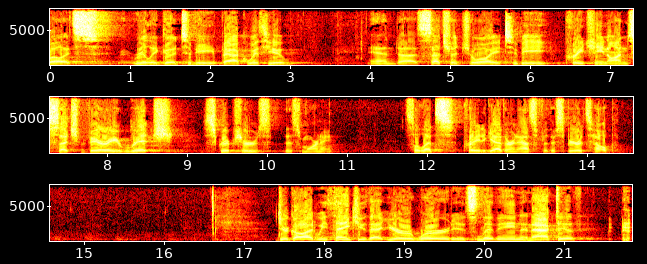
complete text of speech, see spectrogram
Well, it's really good to be back with you, and uh, such a joy to be preaching on such very rich scriptures this morning. So let's pray together and ask for the Spirit's help. Dear God, we thank you that your word is living and active.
